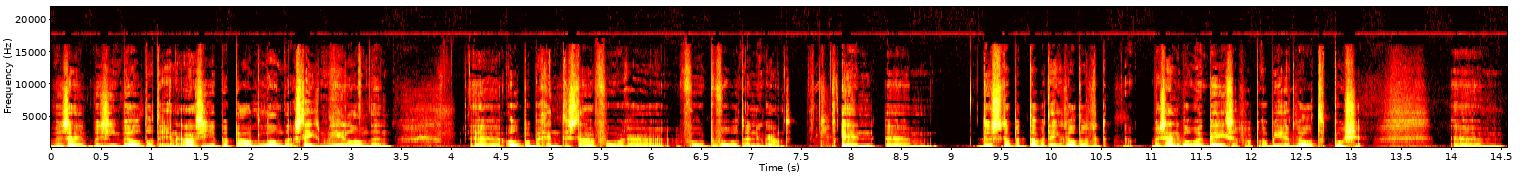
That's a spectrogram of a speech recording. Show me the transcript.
we, zijn, we zien wel dat er in Azië bepaalde landen, steeds meer landen, uh, open beginnen te staan voor, uh, voor bijvoorbeeld underground. En um, dus dat, dat betekent wel dat we, we zijn er wel mee bezig. We proberen het wel te pushen. Um,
